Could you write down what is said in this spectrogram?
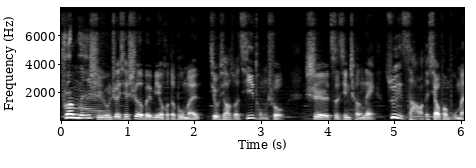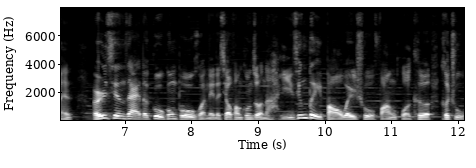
专门使用这些设备灭火的部门就叫做机筒处，是紫禁城内最早的消防部门。而现在的故宫博物馆内的消防工作呢，已经被保卫处防火科和驻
